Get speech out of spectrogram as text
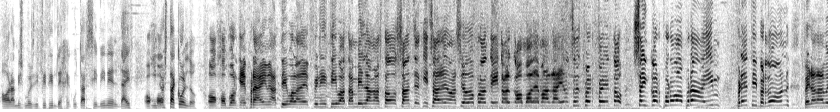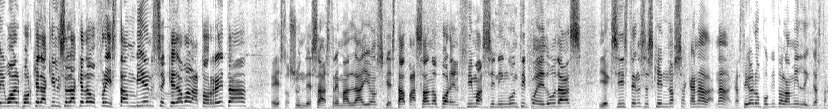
Ahora mismo es difícil de ejecutar si viene el dive y no está Coldo. Ojo, porque Prime activa la definitiva, también la ha gastado Sánchez, quizá demasiado prontito. El combo de Mad Lions es perfecto, se incorporó a Prime, Pretty, perdón, pero daba igual porque la kill se la quedado Freeze. También se quedaba la torreta. Esto es un desastre, Mad Lions, que está pasando por encima sin ningún tipo de dudas. Y Existence es que no saca nada, nada. Castigar un poquito la mid ya está.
